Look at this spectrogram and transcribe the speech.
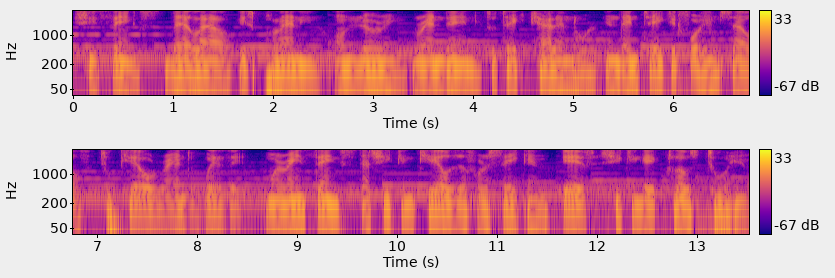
She thinks Be'lal is planning on luring Randen to take Callandor and then take it for himself to kill Rand with it. Moiraine thinks that she can kill the Forsaken if she can get close to him.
